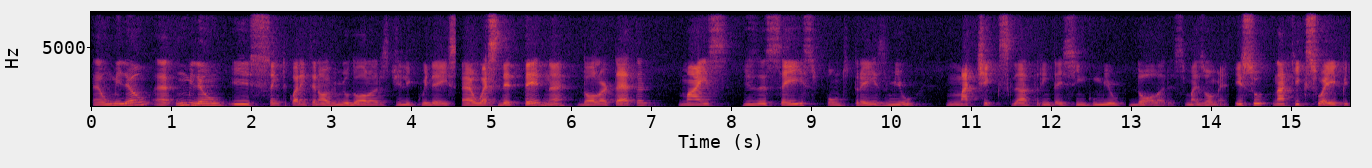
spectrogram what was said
é, um milhão, é, 1 milhão e 149 mil dólares de liquidez é, USDT, né, dólar Tether, mais 16,3 mil Matix, que dá 35 mil dólares, mais ou menos. Isso na KickSwap,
